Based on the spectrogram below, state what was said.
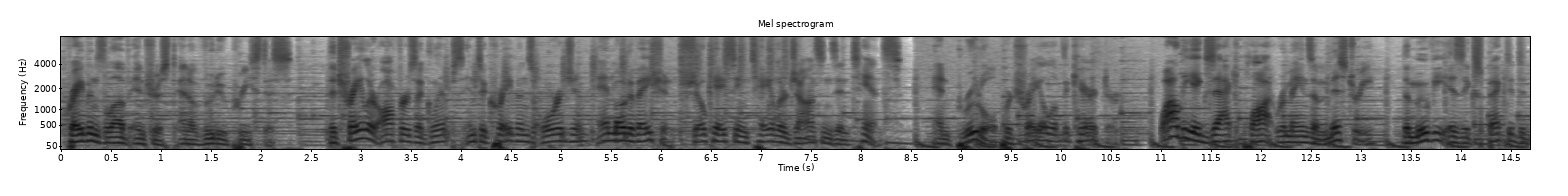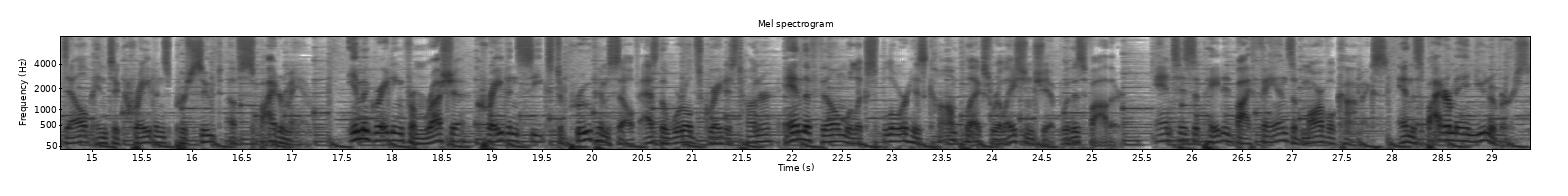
Kraven's love interest and a voodoo priestess. The trailer offers a glimpse into Kraven's origin and motivation, showcasing Taylor Johnson's intense and brutal portrayal of the character. While the exact plot remains a mystery, the movie is expected to delve into Kraven's pursuit of Spider-Man. Immigrating from Russia, Kraven seeks to prove himself as the world's greatest hunter, and the film will explore his complex relationship with his father. Anticipated by fans of Marvel Comics and the Spider-Man universe,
